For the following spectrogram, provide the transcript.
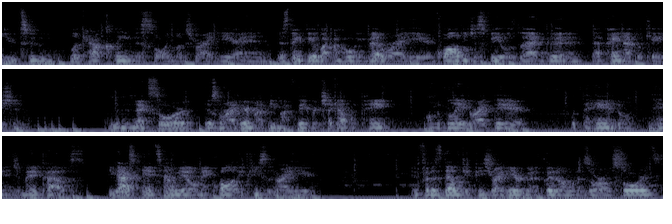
YouTube, look how clean this sword looks right here. And this thing feels like I'm holding metal right here. Quality just feels that good and that paint application. And then the next sword, this one right here might be my favorite. Check out the paint on the blade right there with the handle. Man, Jimei Palace. You guys can't tell me they don't make quality pieces right here. And for this delicate piece right here, we're gonna put it on one of Zoro's swords.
